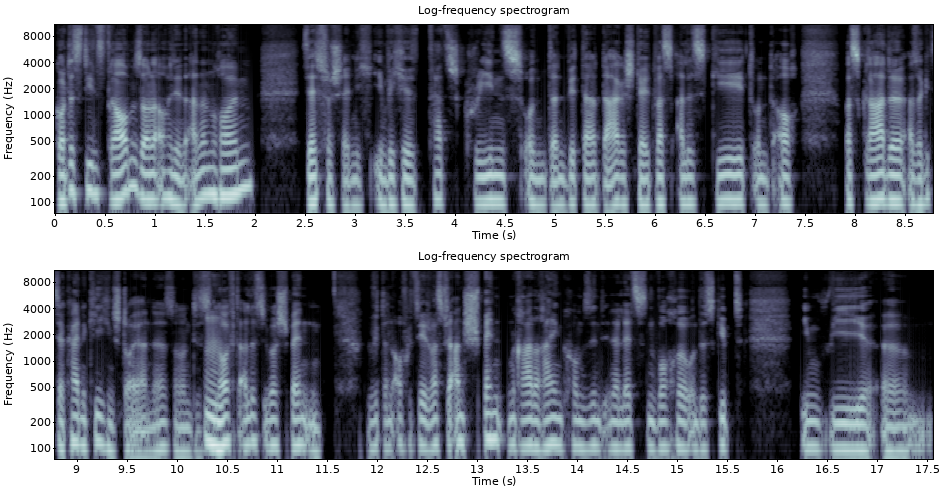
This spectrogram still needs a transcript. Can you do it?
Gottesdienstraum, sondern auch in den anderen Räumen selbstverständlich irgendwelche Touchscreens und dann wird da dargestellt, was alles geht und auch was gerade, also gibt's ja keine Kirchensteuer, ne, sondern das Mhm. läuft alles über Spenden. Da wird dann aufgezählt, was für an Spenden gerade reinkommen sind in der letzten Woche und es gibt irgendwie ähm,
